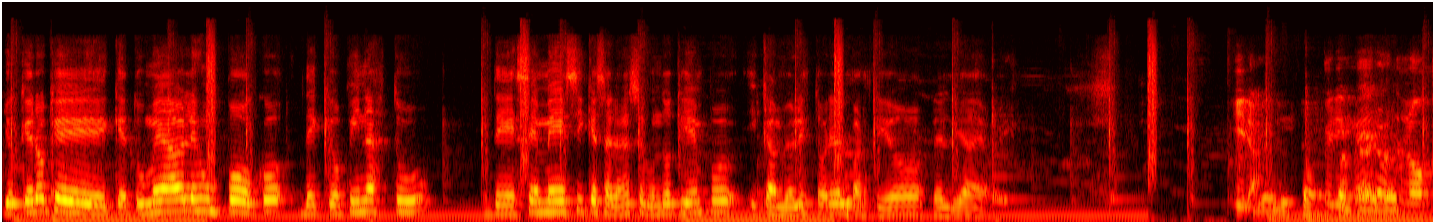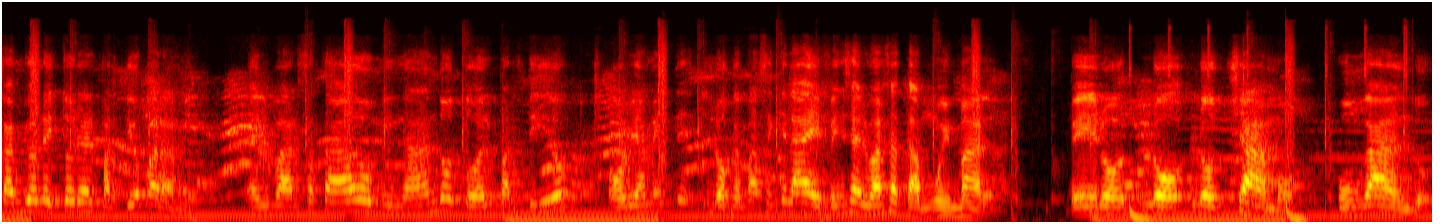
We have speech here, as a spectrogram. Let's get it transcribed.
yo quiero que, que tú me hables un poco de qué opinas tú de ese Messi que salió en el segundo tiempo y cambió la historia del partido del día de hoy. Mira, primero no cambió la historia del partido para mí. El Barça estaba dominando todo el partido. Obviamente, lo que pasa es que la defensa del Barça está muy mal. Pero lo- los chamos jugando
